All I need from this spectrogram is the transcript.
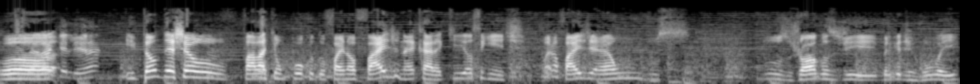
O- Será que ele é? Então deixa eu falar aqui um pouco do Final Fight, né, cara, que é o seguinte, Final Fight é um dos, dos jogos de briga de rua aí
